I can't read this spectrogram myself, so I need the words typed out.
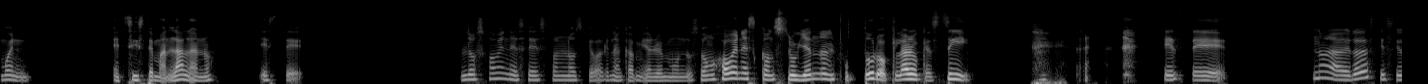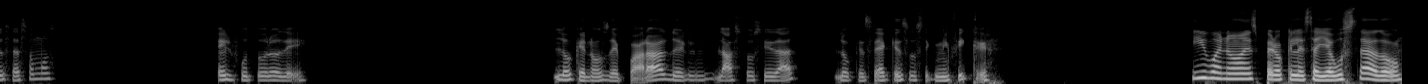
bueno, existe Malala, ¿no? Este, los jóvenes son los que van a cambiar el mundo. Son jóvenes construyendo el futuro, claro que sí. este, no, la verdad es que sí, o sea, somos el futuro de lo que nos depara de la sociedad, lo que sea que eso signifique. Y bueno, espero que les haya gustado.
